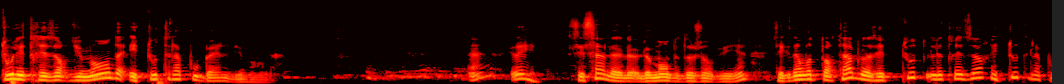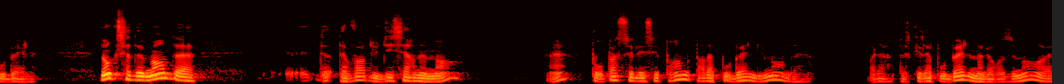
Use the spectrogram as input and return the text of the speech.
tous les trésors du monde et toute la poubelle du monde. Hein? Oui, c'est ça le, monde d'aujourd'hui. Hein c'est que dans votre portable, vous avez tout le trésor et toute la poubelle. Donc ça demande euh, d'avoir du discernement hein, pour pas se laisser prendre par la poubelle du monde. Voilà, parce que la poubelle, malheureusement, euh,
